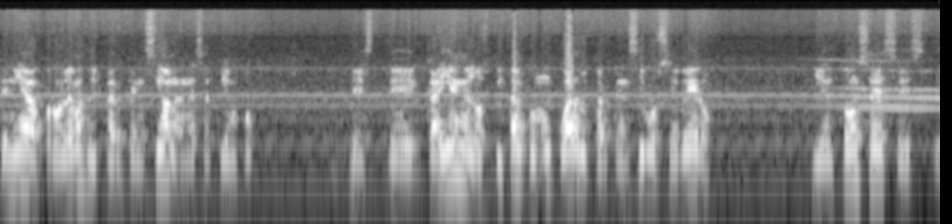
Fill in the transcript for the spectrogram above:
tenía problemas de hipertensión en ese tiempo. Este, caí en el hospital con un cuadro hipertensivo severo y entonces este,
